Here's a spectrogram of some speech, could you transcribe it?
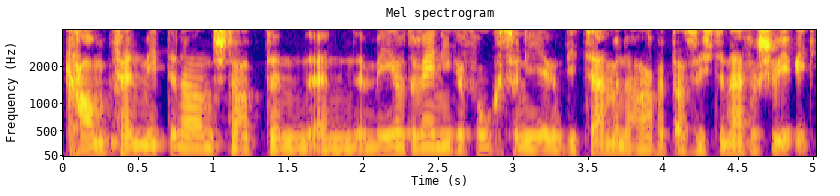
Kampf haben miteinander statt eine ein mehr oder weniger funktionierende Zusammenarbeit. Das ist dann einfach schwierig.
